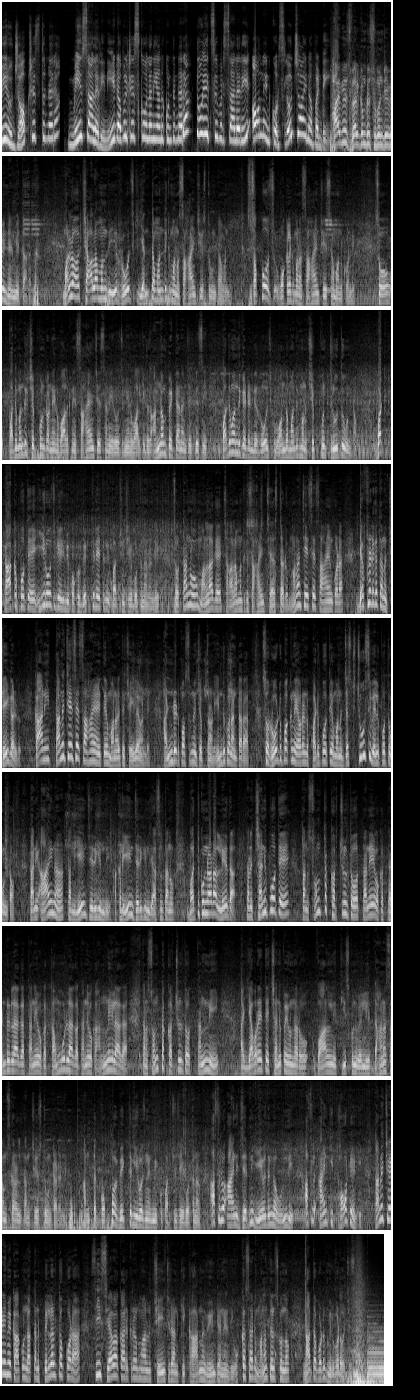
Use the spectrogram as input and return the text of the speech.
మీరు జాబ్ చేస్తున్నారా? మీ సాలరీని డబుల్ చేసుకోవాలని అనుకుంటున్నారా? Two X your salary online కోర్సులో జాయిన్ అవ్వండి. Hi viewers welcome to Suman TV నేను మీ తారక్. మనలో చాలామంది రోజుకి ఎంతమందికి మనం సహాయం చేస్తూ ఉంటామండి? సపోజ్ ఒకరికి మనం సహాయం చేసామనుకోండి సో పది మందికి చెప్పుకుంటాను నేను వాళ్ళకి నేను సహాయం చేశాను ఈరోజు నేను వాళ్ళకి ఈరోజు అన్నం పెట్టానని చెప్పేసి పది మందికి ఏంటండి రోజుకి వంద మందికి మనం చెప్పుకొని తిరుగుతూ ఉంటాం. బట్ కాకపోతే ఈ రోజు నేను మీకు ఒక వ్యక్తిని అయితే నేను పరిచయం చేయబోతున్నానండి. సో తను మనలాగే చాలామందికి సహాయం చేస్తాడు. మనం చేసే సహాయం కూడా డెఫినెట్గా తను చేయగలడు. కానీ తను చేసే సహాయం అయితే మనం అయితే చేయలేమండి. హండ్రెడ్ పర్సెంట్ నేను చెప్తున్నాను. ఎందుకని అంటారా? సో రోడ్డు పక్కన ఎవరైనా పడిపోతే మనం జస్ట్ చూసి వెళ్ళిపోతూ ఉంటాం. కానీ ఆయన తను ఏం జరిగింది అక్కడ ఏం జరిగింది అసలు తను బతుకున్నాడా లేదా తను చనిపోతే తన సొంత ఖర్చులతో తనే ఒక తండ్రిలాగా తనే ఒక తమ్ముడిలాగా తనే ఒక అన్నయ్యలాగా తన సొంత ఖర్చులతో తన్ని ఎవరైతే చనిపోయి ఉన్నారో వాళ్ళని తీసుకుని వెళ్ళి దహన సంస్కారాలు తను చేస్తూ ఉంటాడండి. అంత గొప్ప వ్యక్తిని ఈరోజు నేను మీకు పరిచయం చేయబోతున్నాను. అసలు ఆయన జర్నీ ఏ విధంగా ఉంది? అసలు ఆయనకి థాట్ ఏంటి? తను చేయడమే కాకుండా తన పిల్లలతో కూడా ఈ సేవా కార్యక్రమాలు చేయించడానికి కారణం ఏంటి అనేది ఒక్కసారి మనం తెలుసుకుందాం. నాతో పాటు మీరు కూడా వచ్చేసారు.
